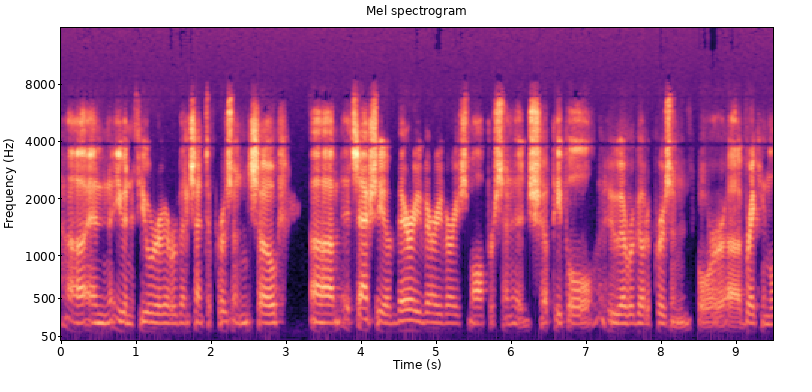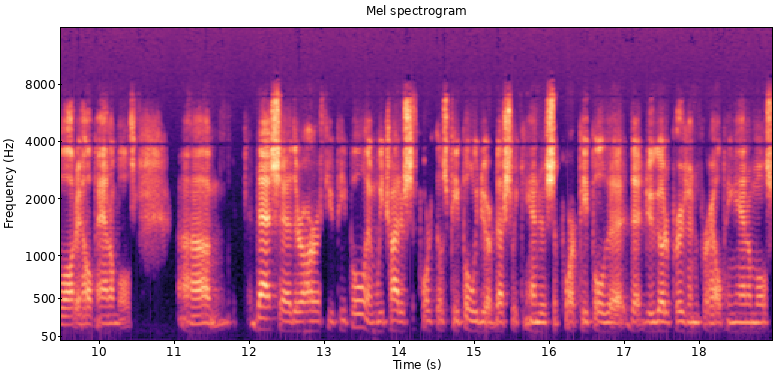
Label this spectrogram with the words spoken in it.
uh, and even fewer have ever been sent to prison. So um, it's actually a very, very, very small percentage of people who ever go to prison for uh, breaking the law to help animals. Um, that said, there are a few people, and we try to support those people. We do our best we can to support people that, that do go to prison for helping animals.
